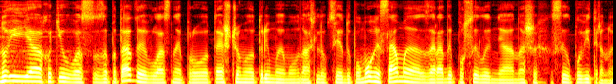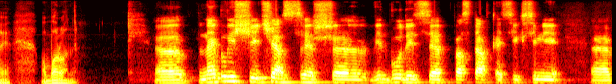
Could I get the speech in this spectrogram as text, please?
Ну і я хотів вас запитати власне про те, що ми отримуємо внаслідок цієї допомоги саме заради посилення наших сил повітряної оборони. Е, В найближчий час це ж е, відбудеться поставка цих семи е,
